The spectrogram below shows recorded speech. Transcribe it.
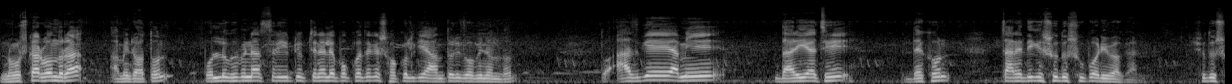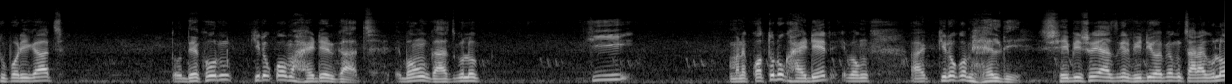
নমস্কার বন্ধুরা, আমি রতন। পল্লুভূমি নার্সারি ইউটিউব চ্যানেলের পক্ষ থেকে সকলকে আন্তরিক অভিনন্দন। তো আজকে আমি দাঁড়িয়ে আছি, দেখুন, চারিদিকে শুধু সুপারি বাগান, শুধু সুপারি গাছ। তো দেখুন কীরকম হাইটের গাছ এবং গাছগুলো কি মানে কতটুকু হাইটের এবং কীরকম হেলদি সেই বিষয়ে আজকের ভিডিও হবে এবং চারাগুলো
